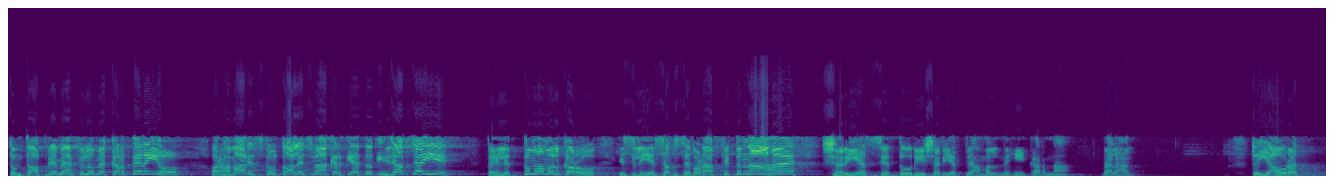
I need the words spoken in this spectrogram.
तुम तो अपने महफिलों में करते नहीं हो। और हमारे स्कूल कॉलेज में आकर कहते हो कि हिजाब चाहिए। पहले तुम अमल करो, इसलिए सबसे बड़ा फितना है शरीयत से दूरी, शरीयत पे अमल नहीं करना। बहरहाल तो यह औरत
